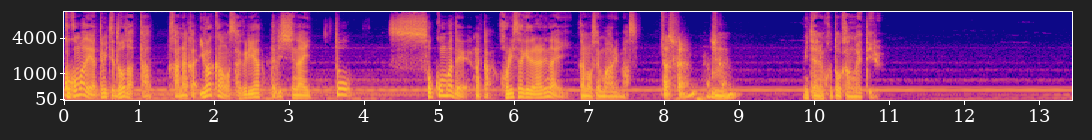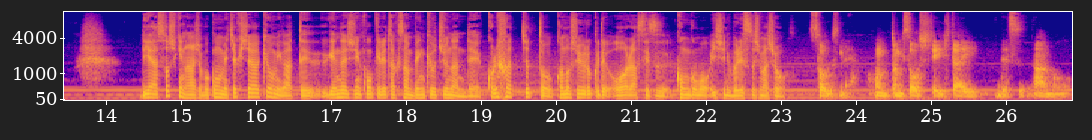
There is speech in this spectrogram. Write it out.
ここまでやってみてどうだった？とか、なんか違和感を探り合ったりしないと、そこまでなんか掘り下げられない可能性もあります。確かに、確かに。うんみたいなことを考えている。いや、組織の話は僕もめちゃくちゃ興味があって、現在進行形でたくさん勉強中なんで、これはちょっとこの収録で終わらせず、今後も一緒にブレストしましょう。そうですね。本当にそうしていきたいです。あの、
